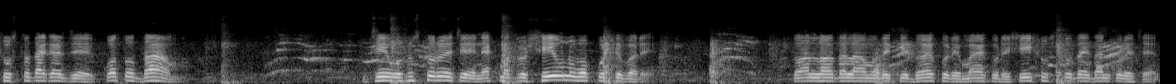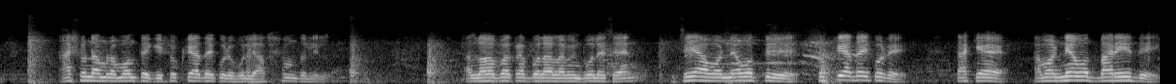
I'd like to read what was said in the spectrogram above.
সুস্থ থাকার যে কত দাম যে অসুস্থ রয়েছেন, একমাত্র সেই অনুভব করতে পারে। তো আল্লাহ তালা আমাদেরকে দয়া করে, মায়া করে সেই সুস্থতায় দান করেছেন। আসুন আমরা মন থেকে শুক্রিয়া আদায় করে বলি, আলহামদুলিল্লাহ। আল্লাহ পাক রাব্বুল আলামিন বলেছেন, যে আমার নিয়ামতে শুক্রিয়া আদায় করে, তাকে আমার নিয়ামত বাড়িয়ে দেয়।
